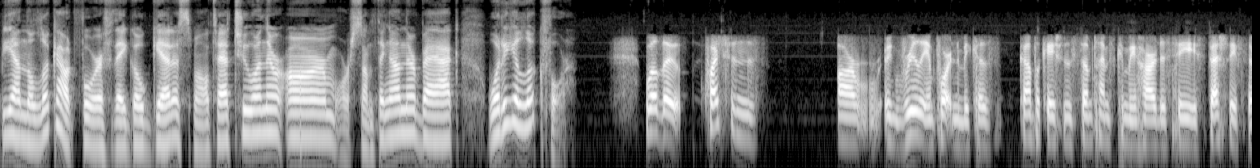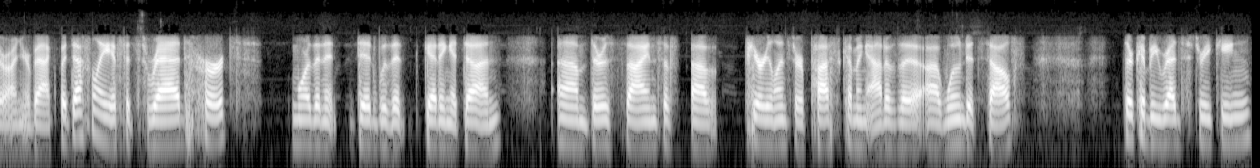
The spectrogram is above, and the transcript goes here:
be on the lookout for if they go get a small tattoo on their arm or something on their back? What do you look for? Well, the questions are really important because complications sometimes can be hard to see, especially if they're on your back. But definitely, if it's red, hurts more than it did with it getting it done Um, there's signs of, of purulence or pus coming out of the uh, wound itself. There could be red streaking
